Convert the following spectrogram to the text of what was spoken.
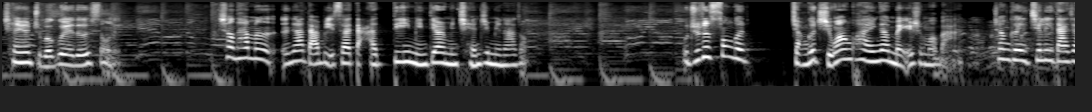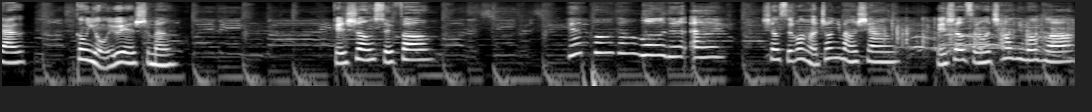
签约主播柜都是送礼，像他们人家打比赛打第一名、第二名、前几名那种，我觉得送个奖个几万块应该没什么吧，这样可以激励大家更踊跃是吗？感谢随风，也不到我的爱，谢随风好终极宝箱，感谢随风超级魔盒，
